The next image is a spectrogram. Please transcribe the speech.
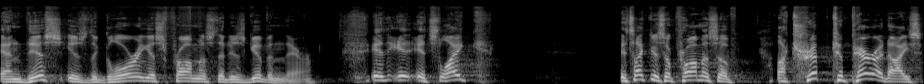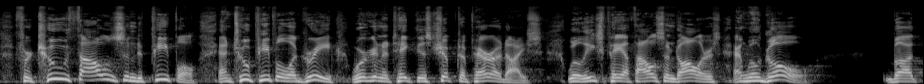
And this is the glorious promise that is given there. It, it, it's like it's like there's a promise of a trip to paradise for 2,000 people, and two people agree, we're going to take this trip to paradise. We'll each pay $1,000 and we'll go. But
